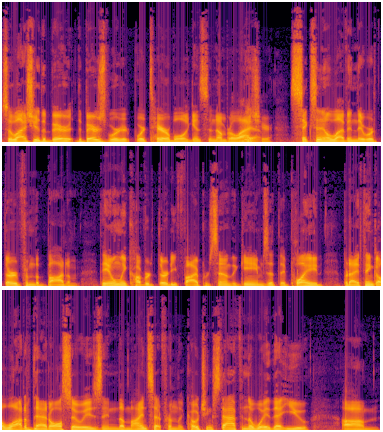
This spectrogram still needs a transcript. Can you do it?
So last year the Bear the Bears were were terrible against the number last Yeah. year. Six and eleven, they were third from the bottom. They only covered thirty five percent of the games that they played. But I think a lot of that also is in the mindset from the coaching staff and the way that you um,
